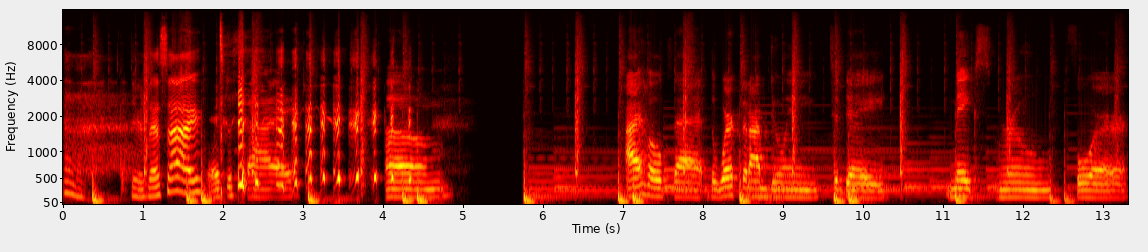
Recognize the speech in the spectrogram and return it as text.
There's that sigh. There's the sigh. um, I hope that the work that I'm doing today makes room for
